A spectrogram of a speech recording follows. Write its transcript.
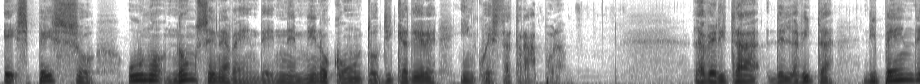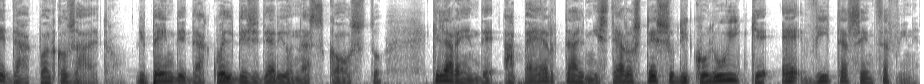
e spesso uno non se ne rende nemmeno conto di cadere in questa trappola. La verità della vita dipende da qualcos'altro, dipende da quel desiderio nascosto che la rende aperta al mistero stesso di colui che è vita senza fine.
